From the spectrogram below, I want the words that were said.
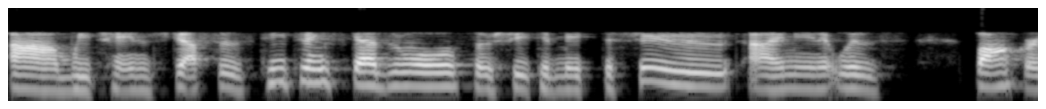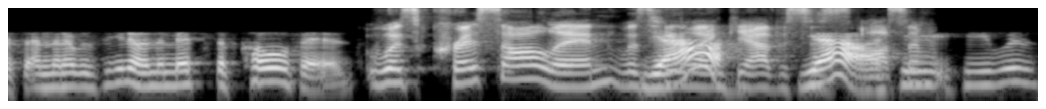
Um, we changed Jess's teaching schedule so she could make the shoot. I mean, it was bonkers. And then it was, you know, in the midst of COVID. Was Chris all in? Was yeah. he like, yeah, this yeah, is awesome? He, he was,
